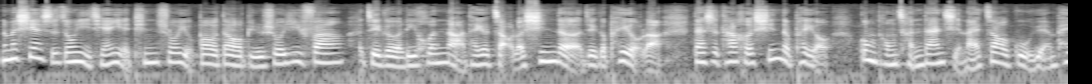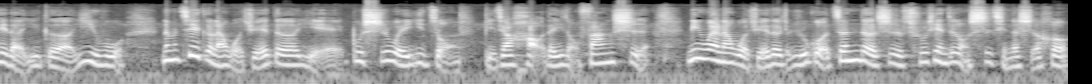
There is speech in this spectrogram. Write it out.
那么现实中以前也听说有报道，比如说一方这个离婚了，他又找了新的这个配偶了，但是他和新的配偶共同承担起来照顾原配的一个义务。那么这个呢，我觉得也不失为一种比较好的一种方式。另外呢，我觉得如果真的是出现这种，事情的时候，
